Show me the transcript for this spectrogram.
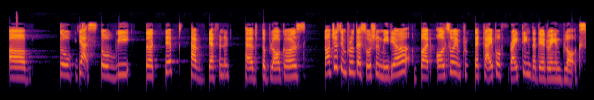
Uh, so, yes, so we, the tips have definitely helped the bloggers not just improve their social media, but also improve the type of writing that they're doing in blogs.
